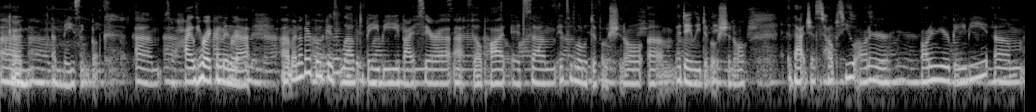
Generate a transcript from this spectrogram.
Um, amazing book. Um, so highly recommend that. Um, another book is "Loved Baby" by Sarah uh, Philpott. It's um, it's a little devotional, um, a daily devotional that just helps you honor honor your baby um,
